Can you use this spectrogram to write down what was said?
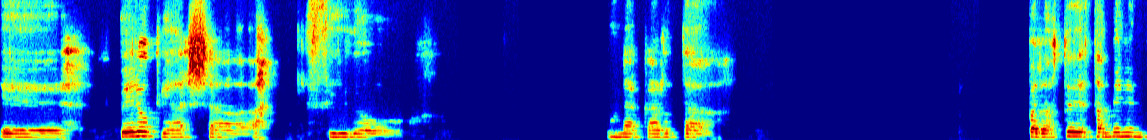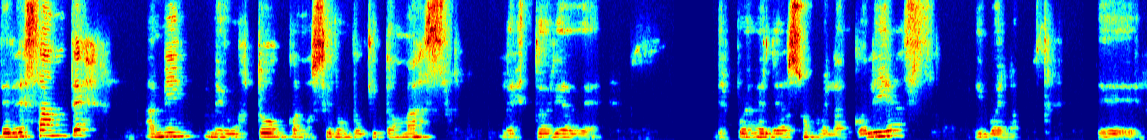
eh, espero que haya sido una carta para ustedes también interesante. A mí me gustó conocer un poquito más la historia de después de leer sus melancolías. Y bueno, eh,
